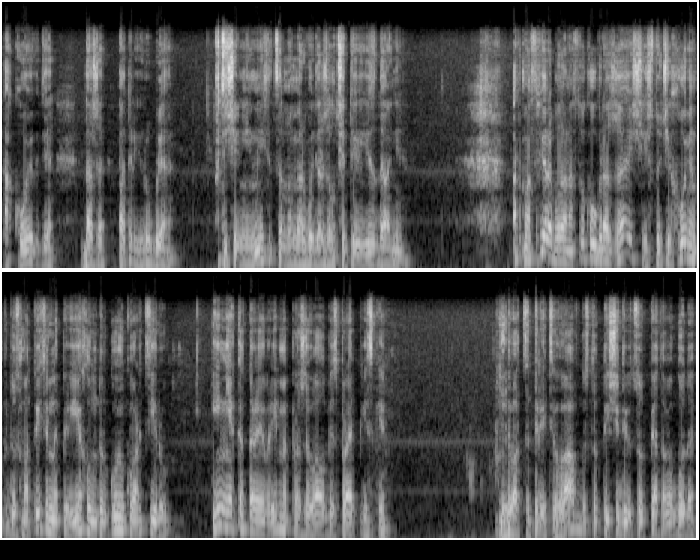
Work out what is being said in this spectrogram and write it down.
а кое-где даже по три рубля. В течение месяца номер выдержал четыре издания. Атмосфера была настолько угрожающей, что Чехонин предусмотрительно переехал на другую квартиру и некоторое время проживал без прописки. 23 августа 1905 года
